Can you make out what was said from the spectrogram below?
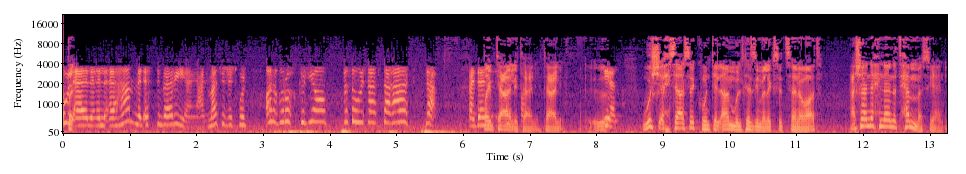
هو طيب. ال- ال- الأهم الاستمرارية يعني ما تجي تقول أنا بروح كل يوم بسوي ثلاث ساعات لا. بعدين طيب تعالي. تعالي تعالي. يلا. وش إحساسك وأنت الآن ملتزمة لك ست سنوات؟ عشان إحنا نتحمس يعني.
